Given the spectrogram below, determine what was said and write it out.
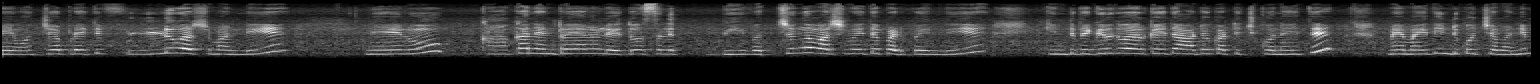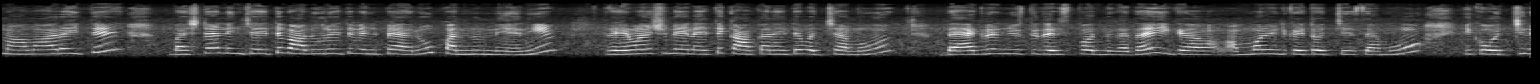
మేము వచ్చేప్పుడైతే ఫుల్ వర్షం అండి. నేను కాకాని ఎంటర్ అయ్యానో లేదో అసలు బీభత్సంగా వర్షం అయితే పడిపోయింది. ఇంటి దగ్గరకు వరకు అయితే ఆటో కట్టించుకొని అయితే మేమైతే ఇంటికి వచ్చామండి. మా వారైతే బస్ స్టాండ్ నుంచి అయితే వాళ్ళ ఊరైతే వెళ్ళిపోయారు. పనులు ఉన్నాయని. రేవంశ్ నేనైతే కాకానైతే వచ్చాము. బ్యాక్గ్రౌండ్ చూస్తే తెలిసిపోతుంది కదా ఇక అమ్మోళ్ళ ఇంటికి అయితే వచ్చేసాము. ఇక వచ్చిన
